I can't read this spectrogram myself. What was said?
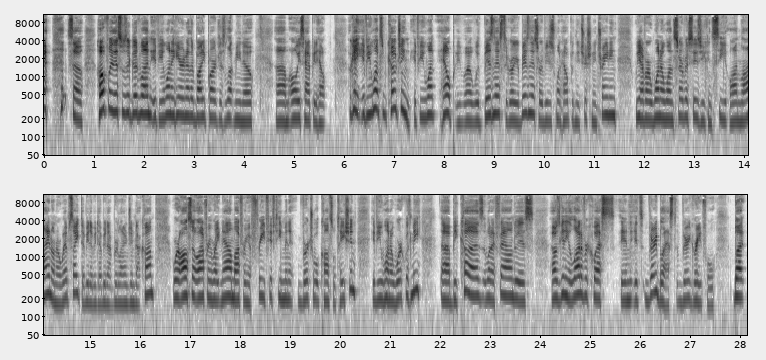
so hopefully this was a good one. If you want to hear another body part, just let me know. I'm always happy to help. Okay, if you want some coaching, if you want help uh, with business to grow your business, or if you just want help with nutrition and training, we have our one-on-one services you can see online on our website, www.brutalirongym.com. We're also offering right now, I'm offering a free 15-minute virtual consultation if you want to work with me, uh, because what I found is I was getting a lot of requests, and it's very blessed, very grateful. But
